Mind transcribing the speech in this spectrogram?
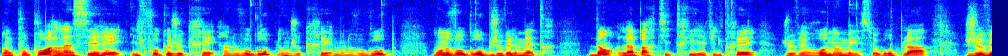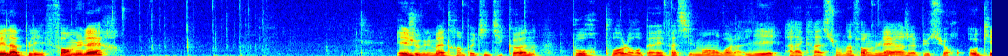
Donc pour pouvoir l'insérer, il faut que je crée un nouveau groupe, donc je crée mon nouveau groupe. Mon nouveau groupe, je vais le mettre dans la partie tri et filtrer. Je vais renommer ce groupe-là, je vais l'appeler formulaire et je vais lui mettre un petit icône pour pouvoir le repérer facilement, voilà, lié à la création d'un formulaire, j'appuie sur OK.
